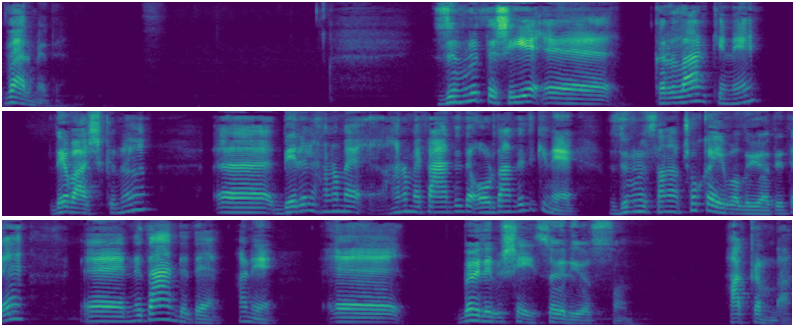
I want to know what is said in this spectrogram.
Vermedi. Zümrüt de şeyi e, karılarkeni dev aşkını e, Beril hanım hanımefendi de oradan dedi ki ne Zümrüt sana çok ayıp oluyor dedi. E, neden dedi hani e, böyle bir şey söylüyorsun hakkında.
